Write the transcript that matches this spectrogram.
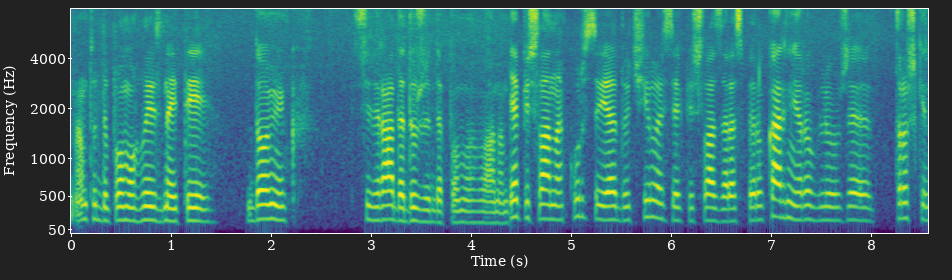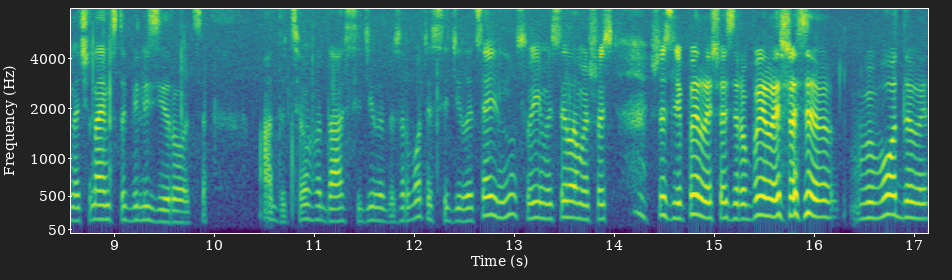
Нам тут допомогли знайти домик. Сільрада дуже допомогла нам. Я пішла на курси, я дочилася, пішла зараз перукарні роблю, вже трошки починаємо стабілізуватися. А до цього, да, сиділи без роботи, сиділи. Це ну, своїми силами щось, щось ліпили, щось робили, щось виводили.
